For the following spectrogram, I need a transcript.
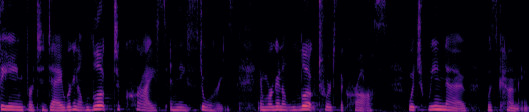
theme for today. We're going to look to Christ in these stories, and we're going to look towards the cross, which we know was coming.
